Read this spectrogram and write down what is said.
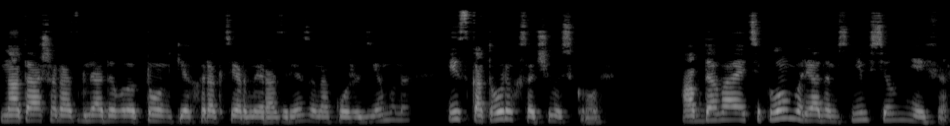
Наташа разглядывала тонкие характерные разрезы на коже демона, из которых сочилась кровь. Обдавая теплом, рядом с ним сел Нефер.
